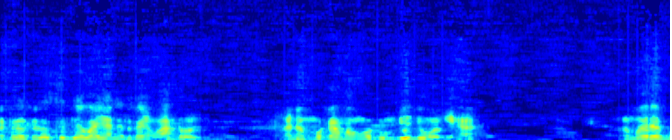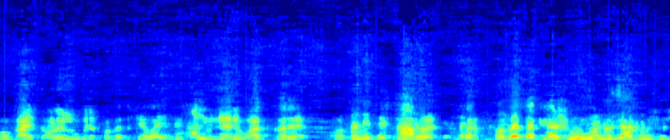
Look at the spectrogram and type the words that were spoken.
એટલે ગ્રસ્ત કેવાય એને તો કઈ વાંધો. અને મોટામાં મોટું બીજું અગિના અમારે કોઈ કાંઈ ધોળે લુગડે ભગત કેવાય ને આયુ ને વાત કરે ભગત એટલે શું અને સાધુ શું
